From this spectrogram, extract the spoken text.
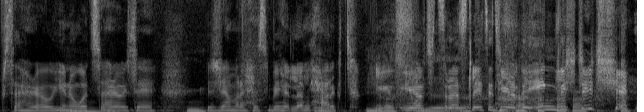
Sahrawi, you know what mm. Sahrawi say? الجمرة يحس بها الحركة. You, you have to translate it. You're the English teacher.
